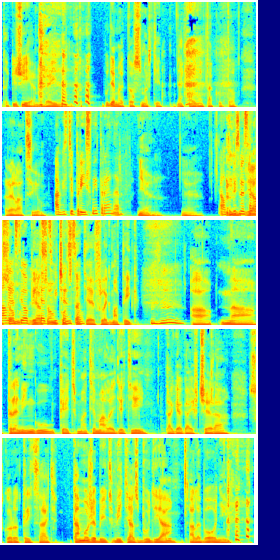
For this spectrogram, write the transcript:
tak žijem, hej. No, tak budeme to smrti, nechajme takúto reláciu. A vy ste prísny tréner? Nie, nie. Ale to by sme sa ja mali som, asi opýtať Ja som cvičencov. v podstate flegmatik mm-hmm. a na tréningu, keď máte malé deti, tak jak aj včera, skoro 30, tam môže byť víťaz buď ja, alebo oni.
